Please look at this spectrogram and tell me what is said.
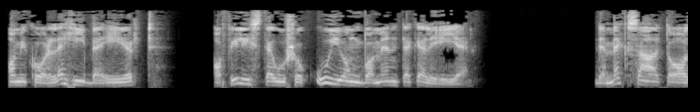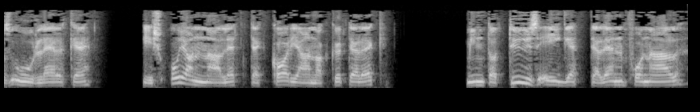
Amikor lehíbe ért, a filiszteusok újongva mentek eléje. De megszállta az úr lelke, és olyanná lettek karjának kötelek, mint a tűz égette lenfonál,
